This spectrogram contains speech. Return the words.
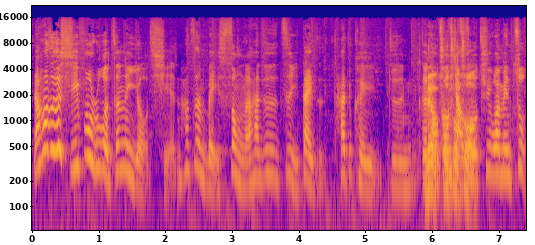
然后这个媳妇如果真的有钱，她真的没送了，她就是自己带着，她就可以就是跟老公讲说去外面住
